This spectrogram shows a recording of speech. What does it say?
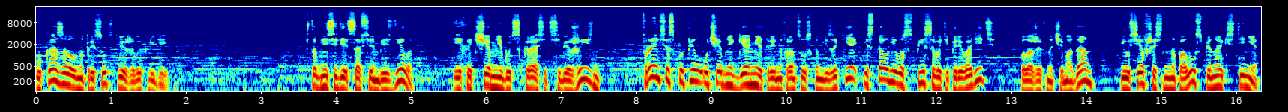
указывал на присутствие живых людей. Чтобы не сидеть совсем без дела и хоть чем-нибудь скрасить себе жизнь, Фрэнсис купил учебник геометрии на французском языке и стал его списывать и переводить, положив на чемодан – и усевшись на полу спиной к стене,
